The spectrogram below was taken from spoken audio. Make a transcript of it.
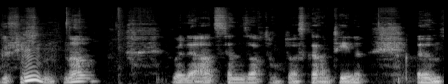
Geschichten, hm. ne? Wenn der Arzt dann sagt, du hast Quarantäne, ähm,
